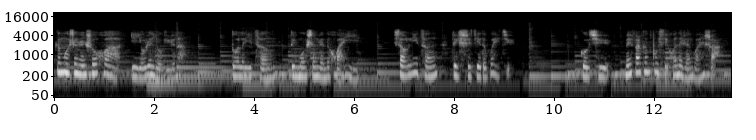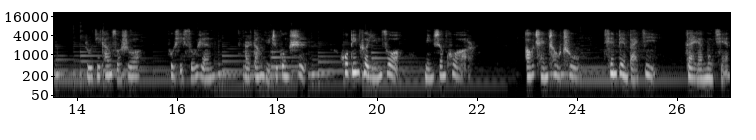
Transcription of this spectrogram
跟陌生人说话也游刃有余了，多了一层对陌生人的怀疑，少了一层对世界的畏惧。过去没法跟不喜欢的人玩耍，如嵇康所说：“不喜俗人，而当与之共事，或宾客盈坐，名声阔耳。”熬尘臭处，千变百计，在人目前。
